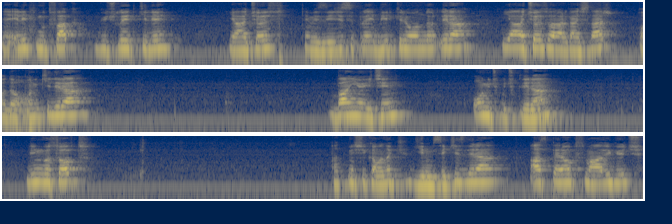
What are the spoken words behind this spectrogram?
Elit mutfak. Güçlü etkili. Yağ çöz. Temizleyici sprey 1 kilo 14 lira. Yağ çöz var arkadaşlar. O da 12 lira. Banyo için 13,5 lira. Bingo Soft 60 yıkamalık 28 lira. Asperox Mavi Güç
